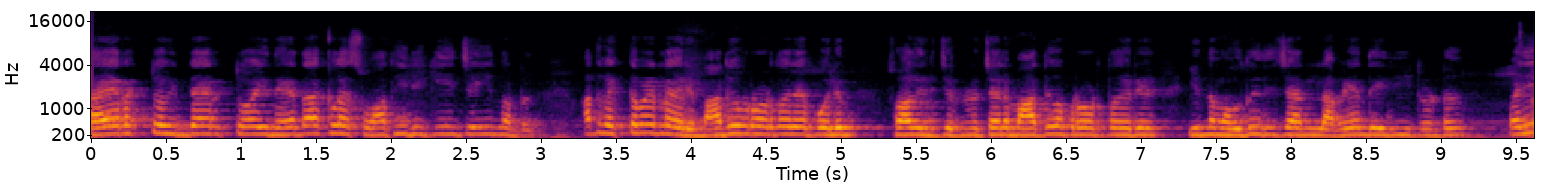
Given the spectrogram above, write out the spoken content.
ഡയറക്റ്റോ ഇൻഡയറക്റ്റോ ആയി നേതാക്കളെ സ്വാധീനിക്കുകയും ചെയ്യുന്നുണ്ട്. അത് വ്യക്തമായിട്ടുള്ള കാര്യം. മാധ്യമപ്രവർത്തകരെ പോലും സ്വാധീനിച്ചിട്ടുണ്ട്. ചില മാധ്യമപ്രവർത്തകർ ഇന്ന് മൗദൂദി ചാനലിൽ അഭയം തേടിയിട്ടുണ്ട്. വലിയ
